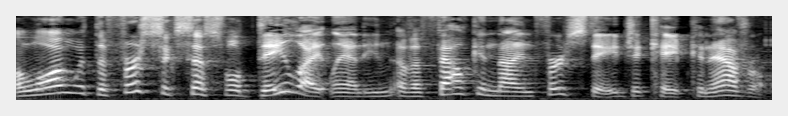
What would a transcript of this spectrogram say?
Along with the first successful daylight landing of a Falcon 9 first stage at Cape Canaveral.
